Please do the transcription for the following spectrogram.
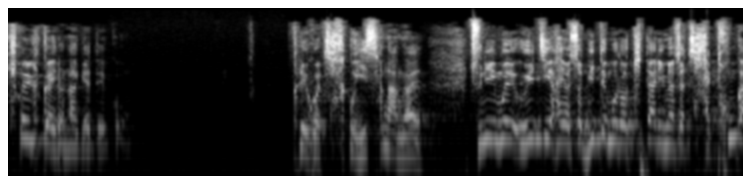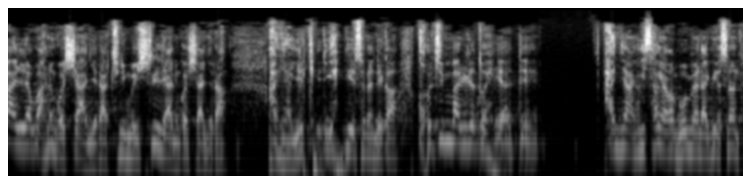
혈기가 일어나게 되고 그리고 자꾸 이 상황을 주님을 의지하여서 믿음으로 기다리면서 잘 통과하려고 하는 것이 아니라 주님을 신뢰하는 것이 아니라 아니야 이렇게 하기 위해서는 내가 거짓말이라도 해야 돼. 아니야 이 상황을 모면하기 위해서는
